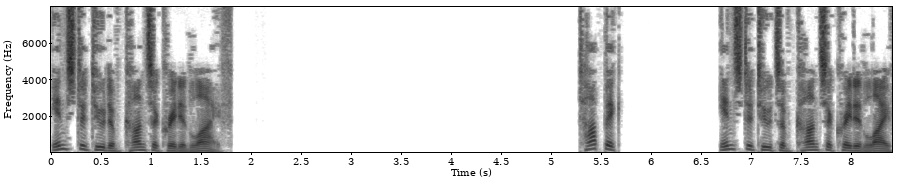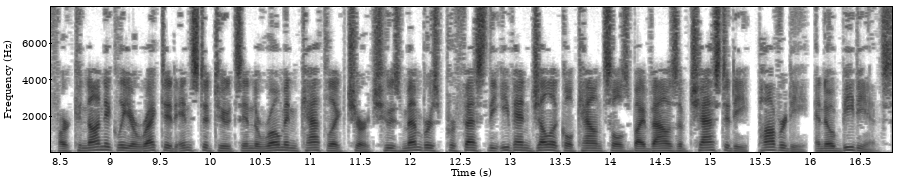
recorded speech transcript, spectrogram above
Institute of Consecrated Life Topic. Institutes of consecrated life are canonically erected institutes in the Roman Catholic Church whose members profess the evangelical counsels by vows of chastity, poverty, and obedience.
